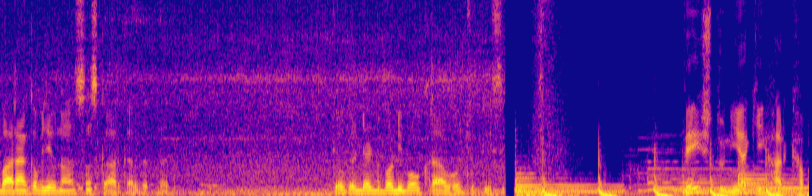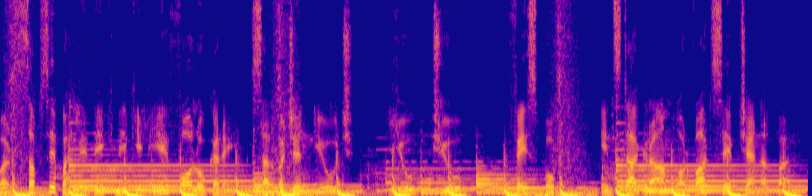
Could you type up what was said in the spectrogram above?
12 ਕੁ ਵਜੇ ਉਹਨਾਂ ਦਾ ਸੰਸਕਾਰ ਕਰ ਦਿੱਤਾ। क्योंकि डेड बॉडी बहुत खराब हो चुकी थी। देश दुनिया की हर खबर सबसे पहले देखने के लिए फॉलो करें Sarvajan news YouTube Facebook Instagram और व्हाट्सएप चैनल पर।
